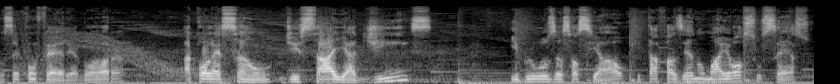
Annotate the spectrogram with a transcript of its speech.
Você confere agora a coleção de saia jeans e blusa social que está fazendo o maior sucesso.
